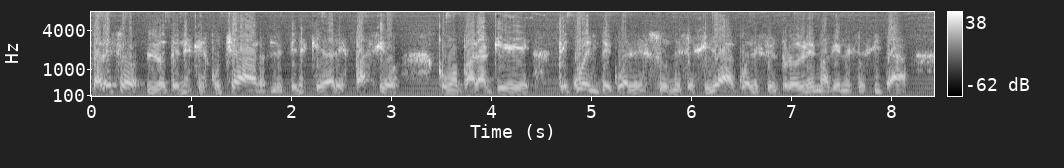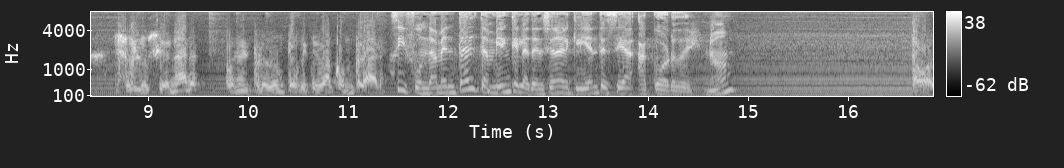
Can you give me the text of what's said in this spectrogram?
Para eso lo tenés que escuchar, le tenés que dar espacio como para que te cuente cuál es su necesidad, cuál es el problema que necesita solucionar con el producto que te va a comprar. Sí, fundamental también que la atención al cliente sea acorde, ¿no? No,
